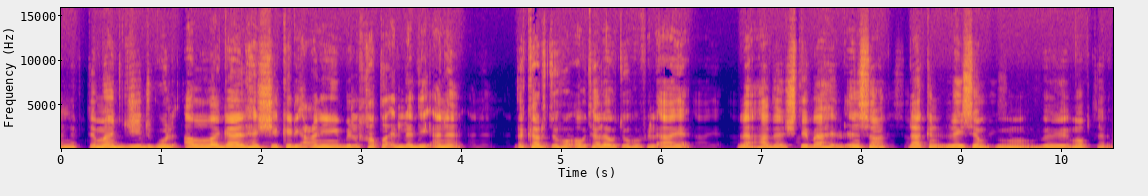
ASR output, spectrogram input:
أنك تجي تقول الله قال هالشكل يعني بالخطأ الذي أنا ذكرته أو تلوته في الآية. لا هذا اشتباه الإنسان لكن ليس مبطل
